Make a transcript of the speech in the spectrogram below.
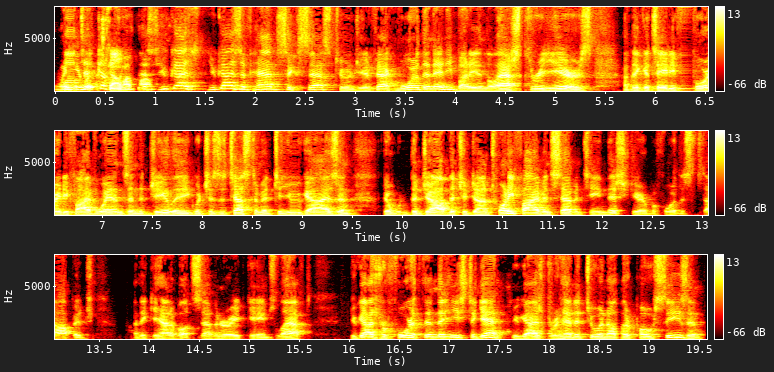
Well, take us through this. You guys, you guys have had success, Tunji. In fact, more than anybody in the last three years. I think it's 84, 85 wins in the G League, which is a testament to you guys and the, the job that you've done. 25 and 17 this year before the stoppage. I think you had about seven or eight games left you guys were fourth in the East again. You guys were headed to another postseason.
